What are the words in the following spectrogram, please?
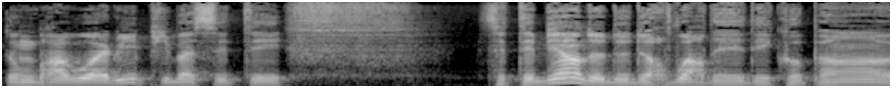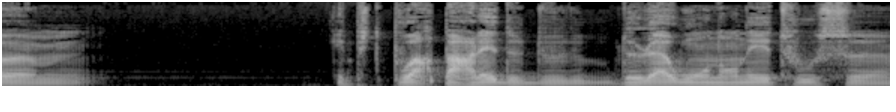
Donc bravo à lui. Puis bah, c'était, c'était bien de, de, de revoir des, des copains euh, et puis de pouvoir parler de, de, de, là où on en est tous euh,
